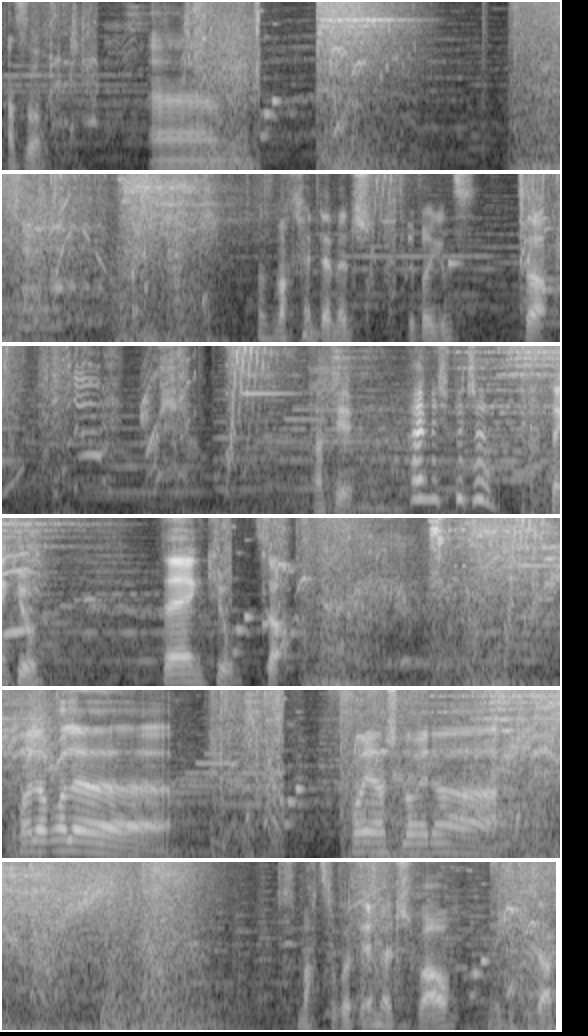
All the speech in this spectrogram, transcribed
Achso. Ähm. Das macht kein Damage, übrigens. So. Okay. Heil mich bitte. Thank you. Thank you. So. Volle Rolle. Feuerschleuder. Das macht sogar Damage. Wow. Hätte ich gedacht.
